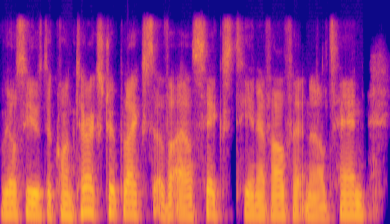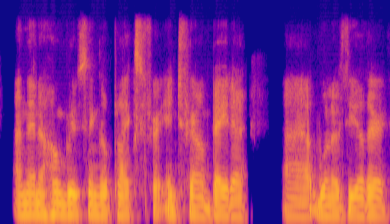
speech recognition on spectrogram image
We also used a Quanterix triplex of IL 6, TNF alpha, and IL 10, and then a homebrew singleplex for interferon beta, uh, one of the other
